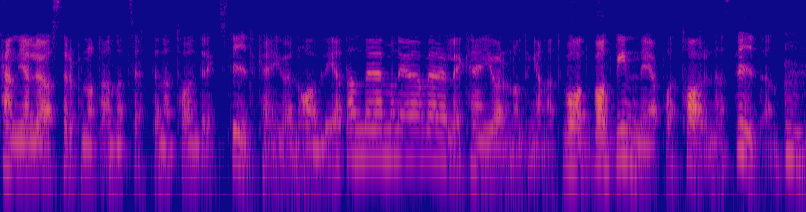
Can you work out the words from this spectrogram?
Kan jag lösa det på något annat sätt än att ta en direkt strid? Kan jag göra en avledande manöver eller kan jag göra någonting annat? Vad, vad vinner jag på att ta den här striden? Mm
